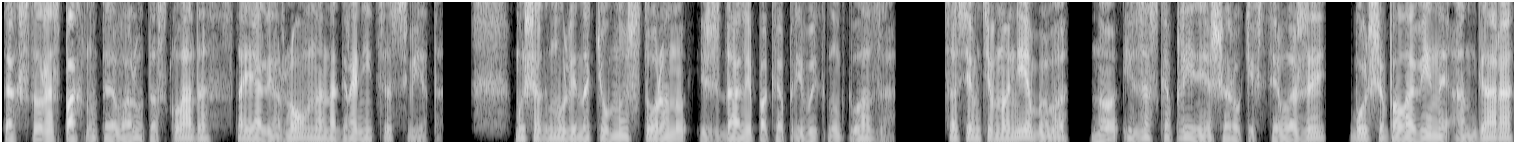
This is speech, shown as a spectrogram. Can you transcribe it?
так что распахнутые ворота склада стояли ровно на границе света. Мы шагнули на темную сторону и ждали, пока привыкнут глаза. Совсем темно не было, но из-за скопления широких стеллажей больше половины ангара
